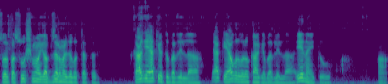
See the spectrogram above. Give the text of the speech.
ಸ್ವಲ್ಪ ಸೂಕ್ಷ್ಮವಾಗಿ ಅಬ್ಸರ್ವ್ ಮಾಡಿದ್ರೆ ಗೊತ್ತಾಗ್ತದೆ. ಕಾಗೆ ಯಾಕೆ ಇವತ್ತು ಬರಲಿಲ್ಲ? ಯಾಕೆ ಯಾವಾಗಲೂ ಬರೋ ಕಾಗೆ ಬರಲಿಲ್ಲ? ಏನಾಯಿತು? ಹಾಂ,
